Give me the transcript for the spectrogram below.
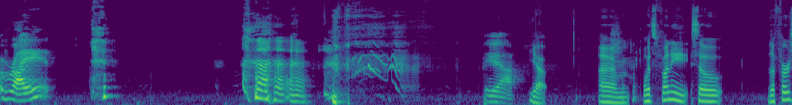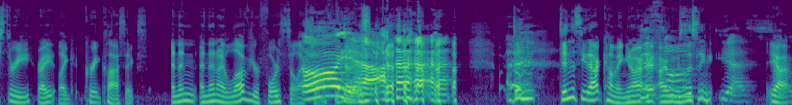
Right? yeah. Yeah. Um, what's funny? So, the first three, right? Like great classics, and then and then I love your fourth selection. Oh because- yeah. didn't didn't see that coming. You know, I, I was listening. Yes. Yeah,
